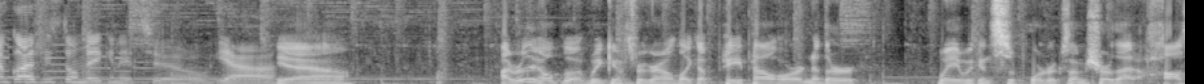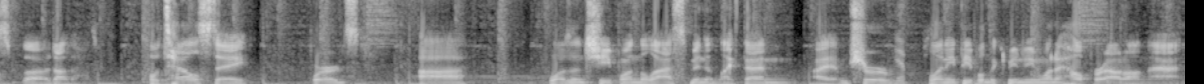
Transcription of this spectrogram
I'm glad she's still making it too. Yeah. Yeah. I really hope that we can figure out like a PayPal or another way we can support her because I'm sure that hospital, uh, hotel stay, words, uh, wasn't cheap on the last minute like that. And I'm sure Yep. plenty of people in the community want to help her out on that.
